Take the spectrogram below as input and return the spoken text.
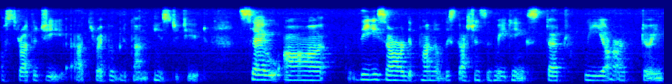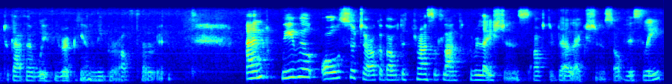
of strategy at Republikon Institute. So uh, these are the panel discussions and meetings that we are doing together with European Liberal Forum. And we will also talk about the transatlantic relations after the elections, obviously,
